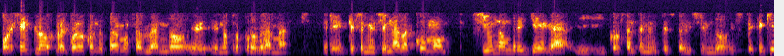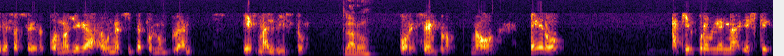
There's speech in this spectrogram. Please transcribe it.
Por ejemplo, recuerdo cuando estábamos hablando eh, en otro programa eh, que se mencionaba como si un hombre llega y constantemente está diciendo, este, ¿qué quieres hacer? O no llega a una cita con un plan, es mal visto Claro. por ejemplo, ¿no? Pero aquí el problema es que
